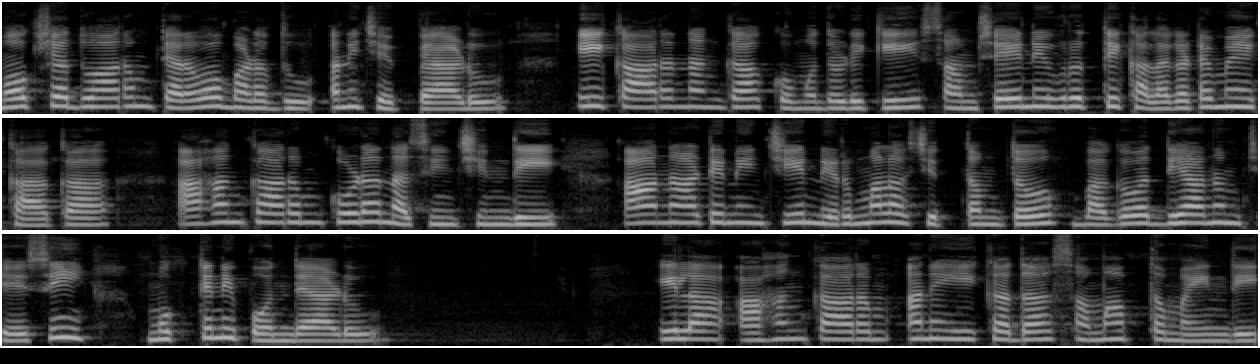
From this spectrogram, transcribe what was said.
మోక్షద్వారం తెరవబడదు అని చెప్పాడు. ఈ కారణంగా కుముదుడికి సంశయ నివృత్తి కలగటమే కాక అహంకారం కూడా నశించింది. ఆనాటి నుంచి నిర్మల చిత్తంతో భగవద్ధ్యానం చేసి ముక్తిని పొందాడు. ఇలా అహంకారం అనే ఈ కథ సమాప్తమైంది.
